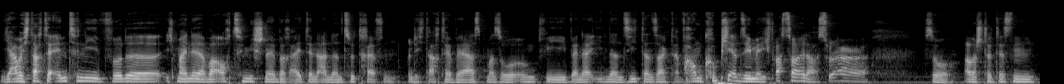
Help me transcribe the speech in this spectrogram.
Ja, aber ich dachte, Anthony würde, ich meine, er war auch ziemlich schnell bereit, den anderen zu treffen. Und ich dachte, er wäre erstmal so irgendwie, wenn er ihn dann sieht, dann sagt er, warum kopieren Sie mich? Was soll das? So, aber stattdessen,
